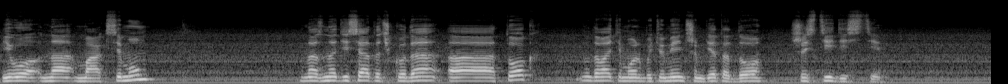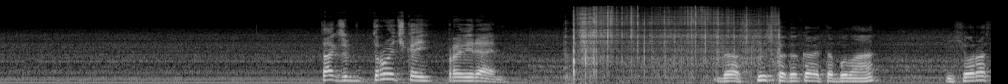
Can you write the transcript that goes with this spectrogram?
его на максимум. У нас на десяточку, да, а ток, ну давайте, может быть, уменьшим где-то до 60. Также троечкой проверяем. Да, вспышка какая-то была. Еще раз.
